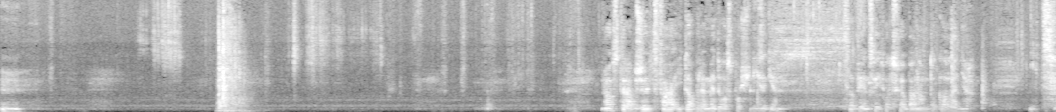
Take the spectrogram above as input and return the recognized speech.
Mm. Ostra brzytwa i dobre mydło z poślizgiem. Co więcej potrzeba nam do golenia? Nic.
